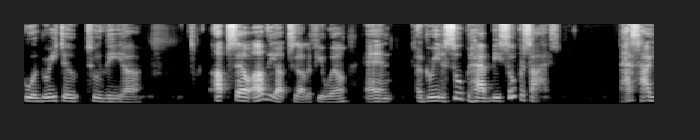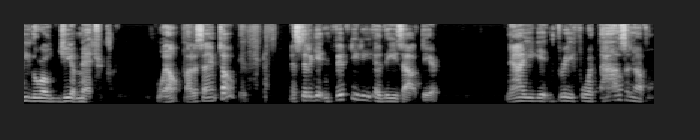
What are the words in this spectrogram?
who agree to, to the uh, upsell of the upsell, if you will, and agree to super have be supersized. That's how you grow geometrically. Well, by the same token, instead of getting 50 of these out there, now you're getting three, 4,000 of them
